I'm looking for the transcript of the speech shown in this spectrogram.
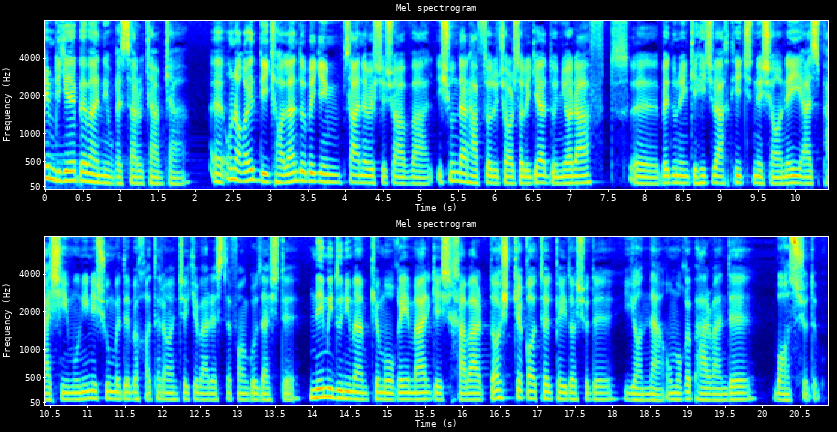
بریم دیگه ببندیم قصه رو کم کم. اون آقای دیک هالند رو بگیم سرنوشتش اول. ایشون در 74 سالگی از دنیا رفت. بدون اینکه هیچ وقت هیچ نشانه ای از پشیمونی نشون بده به خاطر آنچه که بر استفان گذشته. نمی‌دونیم هم که موقع مرگش خبر داشت که قاتل پیدا شده یا نه. اون موقع پرونده باز شده بود.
